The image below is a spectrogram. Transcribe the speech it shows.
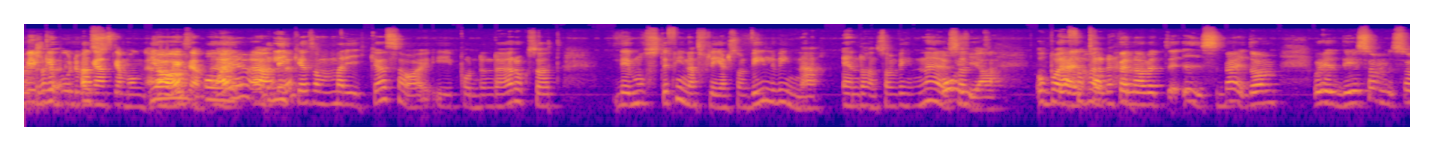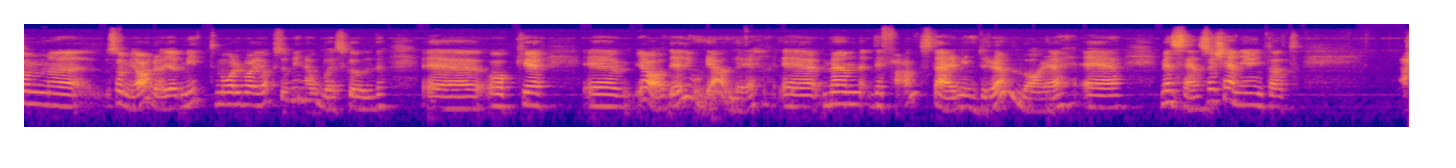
Vilket borde vara alltså, ganska många Ja, och Ja. lika som Marika sa i podden där också att det måste finnas fler som vill vinna än de som vinner. Så Oj ja! Och Det bara här få är höra det. toppen av ett isberg. De, och det, det är som, som, eh, som jag då. Mitt mål var ju också vinna OS-guld. Eh, och eh, ja, det gjorde jag aldrig. Eh, men det fanns där. Min dröm var det. Eh, men sen så känner jag inte att ah,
